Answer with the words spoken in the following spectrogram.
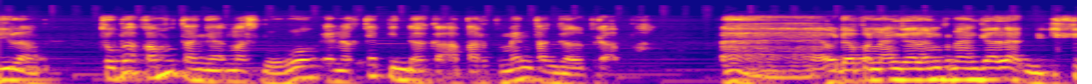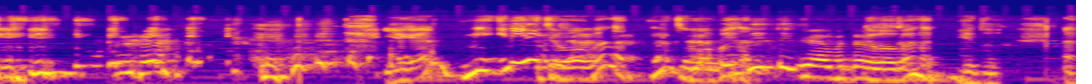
bilang coba kamu tanya Mas Bowo enaknya pindah ke apartemen tanggal berapa Ah, udah penanggalan-penanggalan nih. ya kan? Ini ini, ini Jawa banget, ini Jawa banget. Iya betul. Jawa betul. banget gitu. Nah,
